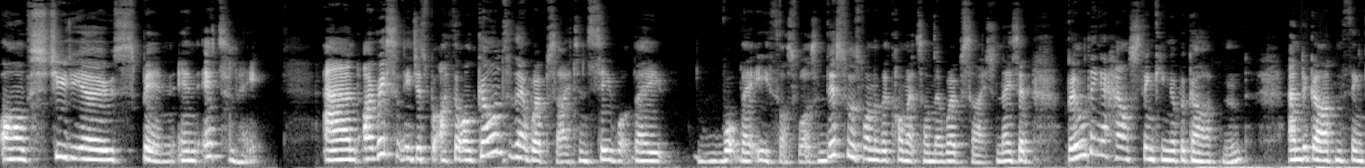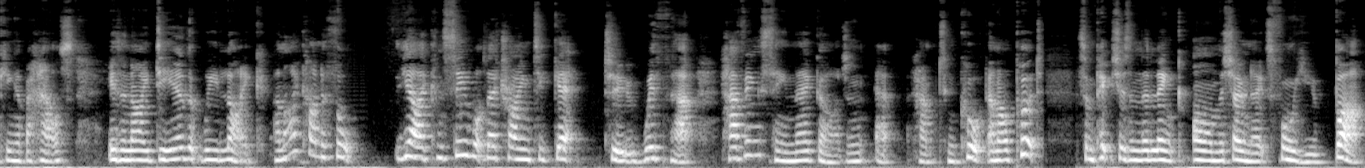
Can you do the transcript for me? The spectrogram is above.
of Studiospin in Italy. And I recently just, I thought I'll go onto their website and see what they what their ethos was. And this was one of the comments on their website. And they said, building a house thinking of a garden and a garden thinking of a house is an idea that we like. And I kind of thought, yeah, I can see what they're trying to get to with that, having seen their garden at Hampton Court. And I'll put some pictures and the link on the show notes for you. But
